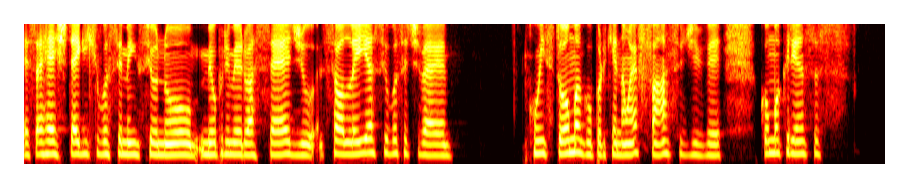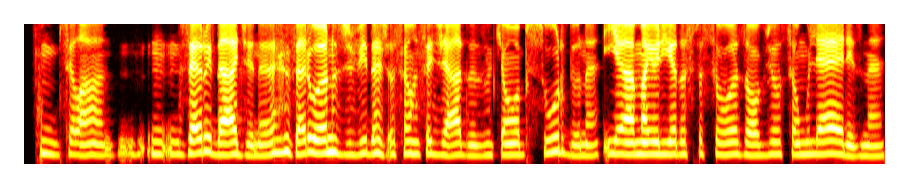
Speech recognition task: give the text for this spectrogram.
Essa hashtag que você mencionou, meu primeiro assédio, só leia se você tiver com estômago, porque não é fácil de ver como crianças com, sei lá, zero idade, né? Zero anos de vida já são assediadas, o que é um absurdo, né? E a maioria das pessoas, óbvio, são mulheres, né?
